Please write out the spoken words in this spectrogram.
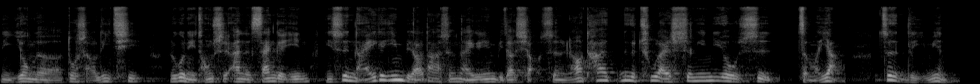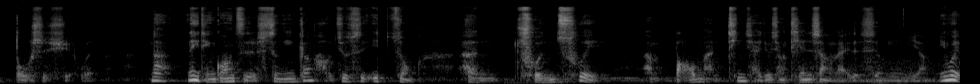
你用了多少力气。如果你同时按了三个音，你是哪一个音比较大声，哪一个音比较小声，然后它那个出来声音又是怎么样？这里面都是学问。那内田光子的声音刚好就是一种很纯粹。很饱满，听起来就像天上来的声音一样。因为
